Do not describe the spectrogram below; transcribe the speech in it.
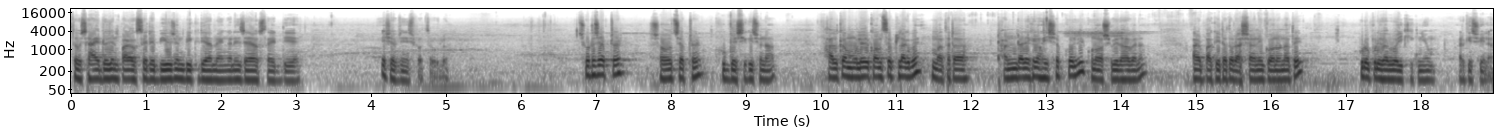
তো হচ্ছে হাইড্রোজেন পারঅক্সাইডের বিয়োজন বিক্রিয়া ম্যাঙ্গানিজ ডাইঅক্সাইড দিয়ে এসব জিনিসপত্রগুলো। ছোট চ্যাপ্টার সহজ চ্যাপ্টার খুব বেশি কিছু না। হালকা মূলের কনসেপ্ট লাগবে, মাথাটা ঠান্ডা রেখে হিসাব করবি, কোনো অসুবিধা হবে না। আর বাকিটা তো রাসায়নিক গণনাতে পুরোপুরিভাবে ঐকিক নিয়ম, আর কিছুই না।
